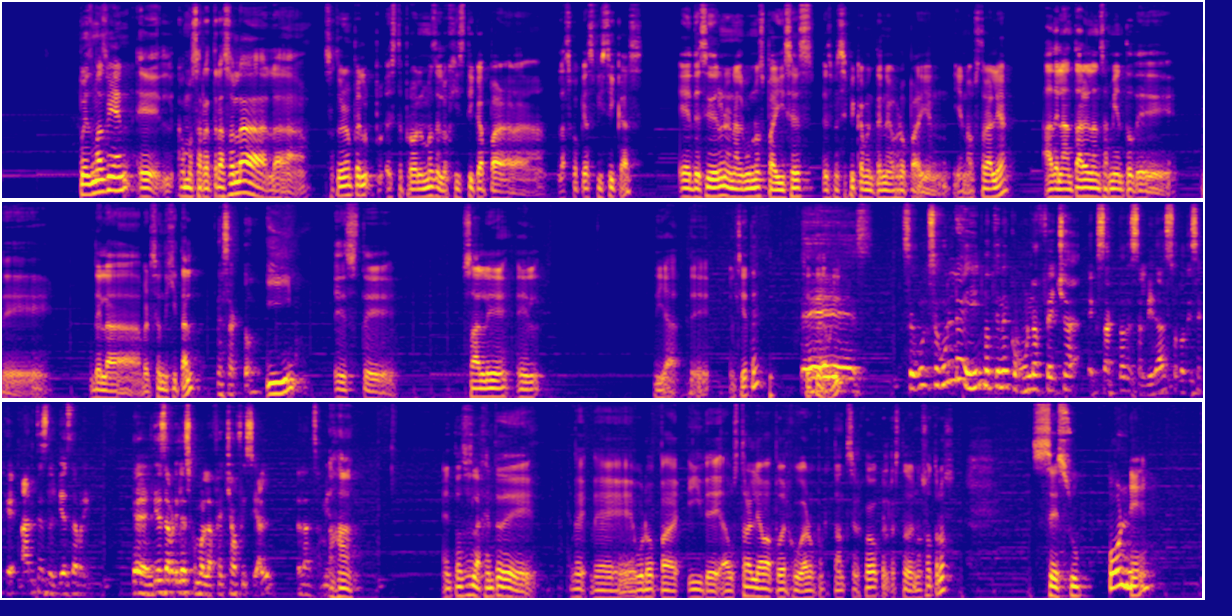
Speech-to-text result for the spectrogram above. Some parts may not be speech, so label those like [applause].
Pues más bien, eh, como se retrasó la, la se tuvieron este, problemas de logística para las copias físicas, decidieron en algunos países, específicamente en Europa y en, y en Australia, adelantar el lanzamiento de, de, la versión digital. Exacto. Y este sale el día de el 7. según, según leí, no tienen como una fecha exacta de salida, solo dice que antes del 10 de abril. El 10 de abril es como la fecha oficial de lanzamiento. Ajá. Entonces la gente de, de, Europa y de Australia va a poder jugar un poquito antes el juego que el resto de nosotros. Se supone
